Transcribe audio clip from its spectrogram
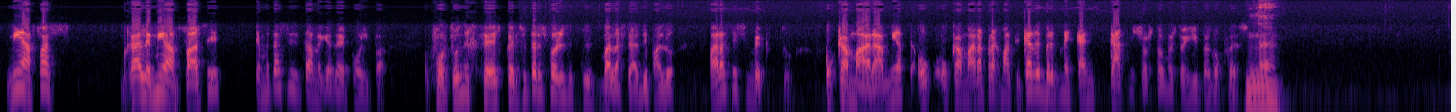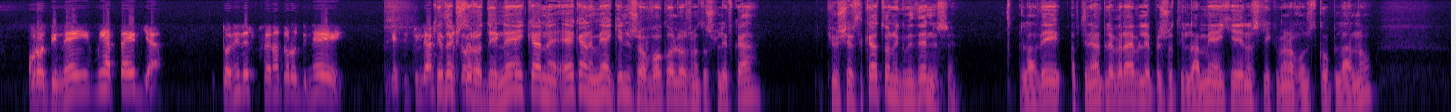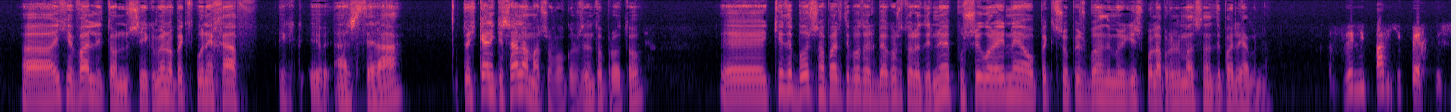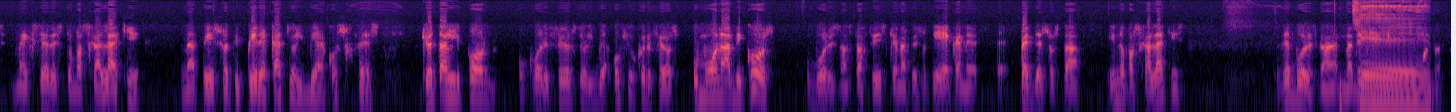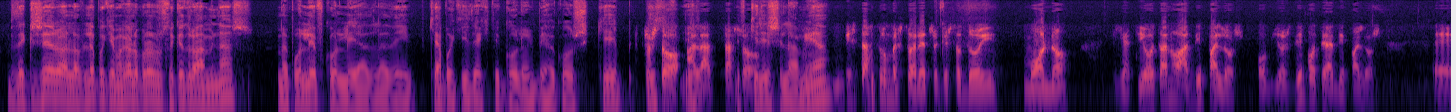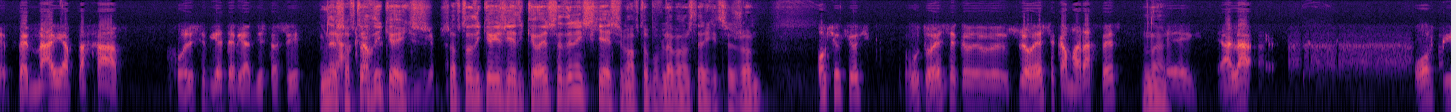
Μία φάση. Βγάλε μία φάση και μετά συζητάμε για τα υπόλοιπα. Ο Φορτούνη χθες περισσότερες φορές δεν την μπάλα σε αντίπαλο παρά στη συμπέκτη του. Ο Καμαρά, μια, ο, ο Καμαρά πραγματικά δεν πρέπει να έχει κάνει κάτι σωστό μες στο γήπεδο χθες. Ναι. Ο Ροντινέη μία από τα ίδια. Τον είδες πουθενά το Ροντινέη; Γιατί τουλάχιστον... Κοίταξε το Ροντινέ έκανε, έκανε μια κίνηση ο Βόκολος με το Σλίφκα και ουσιαστικά τον εκμυδένισε. Δηλαδή, από την άλλη πλευρά έβλεπες ότι η Λαμία είχε ένα συγκεκριμένο αγωνιστικό πλάνο. Α, είχε βάλει τον συγκεκριμένο παίκτη που είναι half ε, ε, αριστερά. Το έχει κάνει και σε άλλα μάτια ο Βόκολος, δεν είναι το πρώτο. Ε, και δεν μπορούσε να πάρει τίποτα ο Ολυμπιακός στο Ροντινέ, που σίγουρα είναι ο παίκτης ο οποίος μπορεί να δημιουργήσει πολλά προβλήματα στην αντίπαλη άμυνα. δεν υπάρχει παίχτης με εξαίρεση τον Πασχαλάκη να πεις ότι πήρε κάτι ο Ολυμπιακός χθες. Και όταν λοιπόν ο κορυφαίος του Ολυμπιακού, όχι ο κορυφαίος, ο μοναδικός που μπορείς να σταθείς και να πεις ότι έκανε ε, πέντε σωστά είναι ο Πασχαλάκης, δεν μπορείς να, να Και διεκδικήσεις τίποτα. δεν ξέρω, αλλά βλέπω και μεγάλο πρόβλημα στο κέντρο άμυνας. Με πολλή ευκολία δηλαδή. Και από εκεί δέχεται γκολ ο Ολυμπιακός και Σωστό, έχει- αλλά Τασό, ευκαιρίες η Λαμία. Μην μη σταθούμε στο Ρέτσο και στον Τόι μόνο, γιατί όταν ο αντίπαλος, οποιοδήποτε αντίπαλος, ε, περνάει από τα χαφ χωρίς ιδιαίτερη αντίσταση... Ναι, και σε αυτό αυξάνεται δίκιο την έχεις. ίδια. Σε αυτό δίκιο έχεις γιατί και ο Έσε δεν έχει σχέση με αυτό που βλέπαμε στην αρχή της σεζόν. Όχι, όχι, όχι. Ούτε ο Έσε, ε, σου λέω Έσε καμαρά χθες, Ναι. ε, αλλά ό,τι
